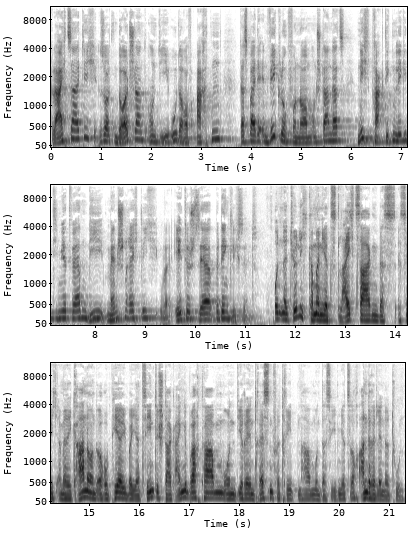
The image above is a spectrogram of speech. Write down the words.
Gleichzeitig sollten Deutschland und die EU darauf achten, dass bei der Entwicklung von Normen und Standards nicht Praktiken legitimiert werden, die menschenrechtlich oder ethisch sehr bedenklich sind. Und natürlich kann man jetzt leicht sagen, dass es sich Amerikaner und Europäer über Jahrzehnte stark eingebracht haben und ihre Interessen vertreten haben und das eben jetzt auch andere Länder tun.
